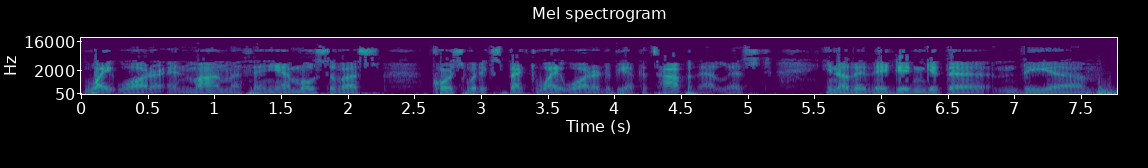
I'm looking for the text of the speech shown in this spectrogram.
Whitewater, and Monmouth. And yeah, most of us, of course, would expect Whitewater to be at the top of that list. You know, they, they didn't get the the uh,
